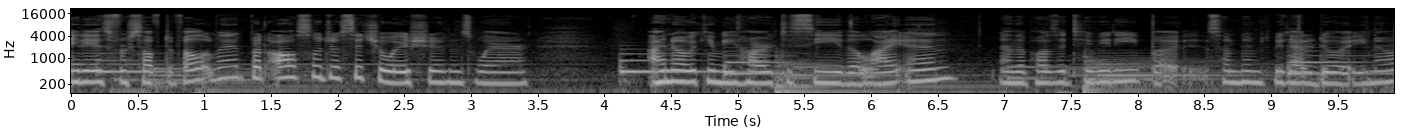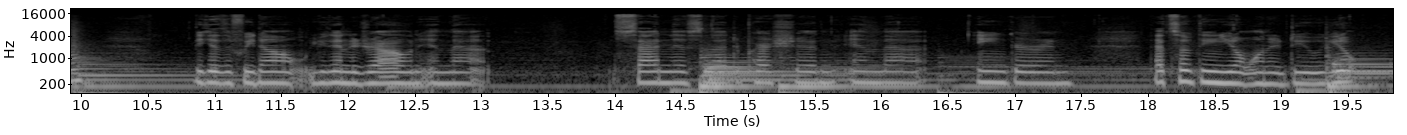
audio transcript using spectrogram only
it is for self development, but also just situations where I know it can be hard to see the light in and the positivity, but sometimes we gotta do it, you know? Because if we don't, you're gonna drown in that sadness and that depression and that anger and that's something you don't want to do. You don't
